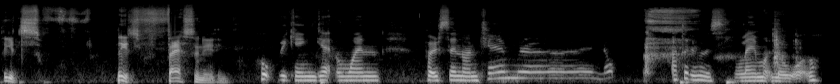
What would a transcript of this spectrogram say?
think it's i think it's fascinating. Hope we can get one person on camera. Nope I thought they were going to slam on the wall.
